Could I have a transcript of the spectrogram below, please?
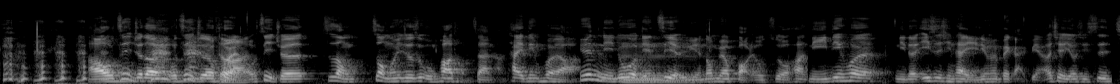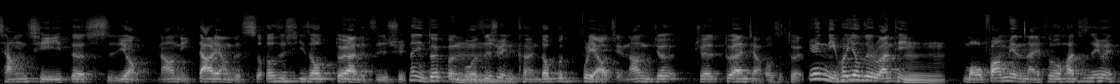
好，我自己觉得，我自己觉得会，啊、我自己觉得这种这种东西就是文化统战啊，它一定会啊，因为你如果连自己的语言都没有保留住的话，嗯、你一定会，你的意识形态也一定会被改变，而且尤其是长期的使用，然后你大量的收都是吸收对岸的资讯，那你对本国资讯可能都不不了解，然后你就觉得对岸讲都是对的，因为你会用这个软体，嗯、某方面来说的话，就是因为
